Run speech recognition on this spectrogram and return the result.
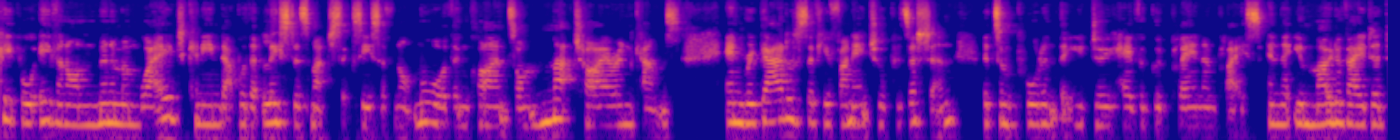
people, even on minimum wage, can end up with at least as much success, if not more, than clients on much higher incomes. And regardless of your financial position, it's important that you do have a good plan in place and that you're motivated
